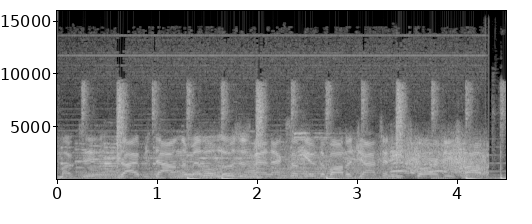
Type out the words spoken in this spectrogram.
Muggsy drives down the middle, loses Van Exel, gives the ball to Johnson. He scores. He's fouled.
